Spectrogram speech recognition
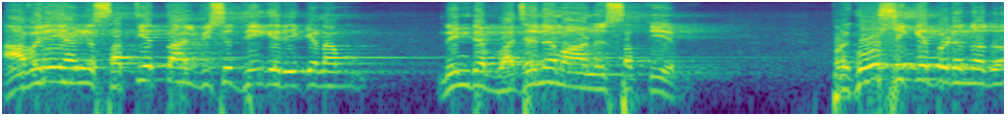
അവരെ അങ്ങ് സത്യത്താൽ വിശുദ്ധീകരിക്കണം. നിന്റെ വചനമാണ് സത്യം. പ്രഘോഷിക്കപ്പെടുന്നത്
